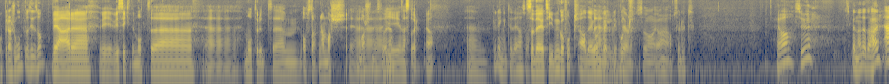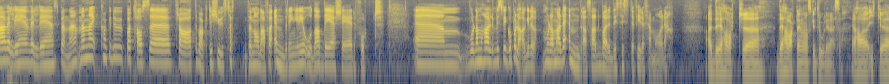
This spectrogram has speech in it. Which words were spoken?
operasjon, for å si det sånn? Det er, eh, Vi, vi sikter mot, uh, uh, mot rundt um, oppstarten av mars, uh, mars neste år, i neste år. Ja. Ikke lenge til det, altså. Så det, tiden går fort. Ja, det går det, veldig fort. Det det. Så ja, absolutt. Ja, Su. Spennende dette her. Ja, Veldig veldig spennende. Men kan ikke du bare ta oss fra tilbake til 2017 til nå, da? For endringer i Oda, det skjer fort. Um, har, hvis vi går på lageret, da, hvordan har det endra seg bare de siste fire-fem åra? Det, har vært, eh, det har vært en ganske utrolig reise. Jeg har ikke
